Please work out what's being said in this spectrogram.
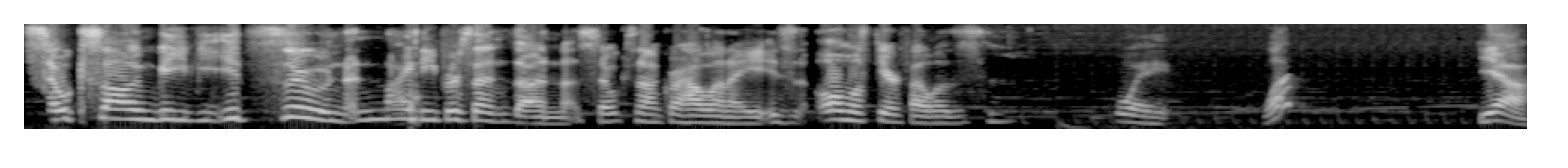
Silksong, baby, it's soon. 90% done. Silksong Hollow is almost here, fellas. wait, what? Yeah,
